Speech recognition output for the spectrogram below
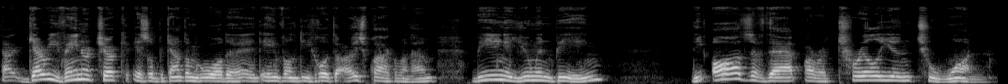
Ja, Gary Vaynerchuk is er bekend om geworden in een van die grote uitspraken van hem. Being a human being, the odds of that are a trillion to one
